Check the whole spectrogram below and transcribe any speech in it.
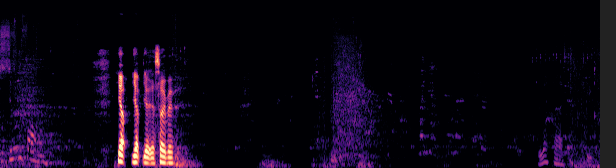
Soon fall. Yep, yep, yeah, yeah. Sorry, babe. Let us begin.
